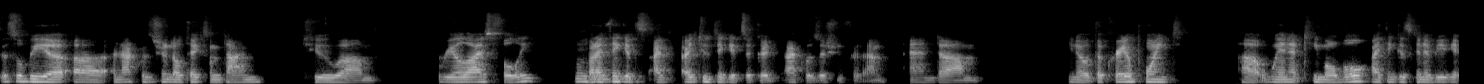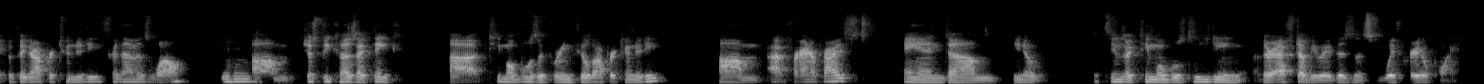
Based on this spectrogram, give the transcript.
this will be a, a, an acquisition that'll take some time to um, realize fully. Mm-hmm. But I mm-hmm. think it's I, I do think it's a good acquisition for them. And um, you know, the Cradlepoint uh, win at T-Mobile, I think is going to be a big opportunity for them as well. Mm-hmm. Um, just because I think uh, T-Mobile is a greenfield opportunity um, for enterprise, and um, you know it seems like T-Mobile's leading their FWA business with Cradlepoint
